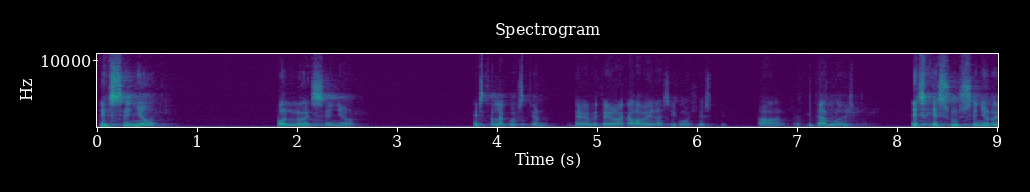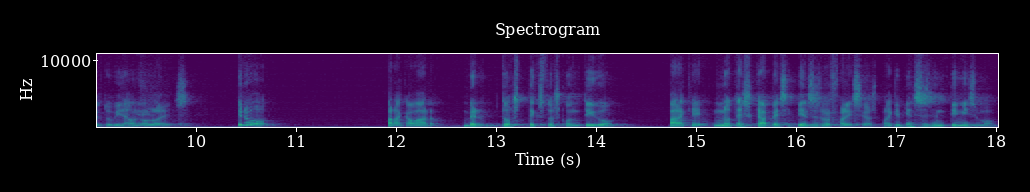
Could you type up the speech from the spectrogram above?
¿Es Señor o no es Señor? Esta es la cuestión. Tenía que meter una calavera así como Shakespeare a recitarlo esto. ¿Es Jesús Señor de tu vida o no lo es? Quiero, para acabar, ver dos textos contigo para que no te escapes y pienses los fariseos, para que pienses en ti mismo,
